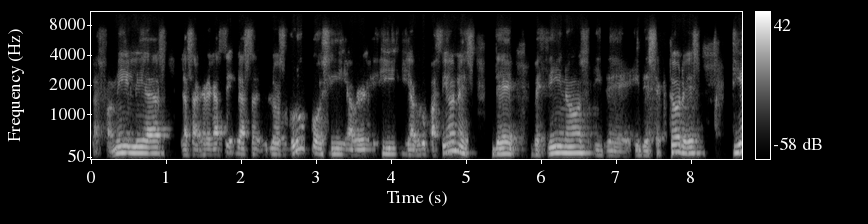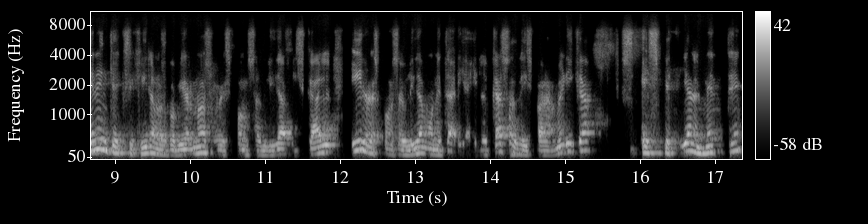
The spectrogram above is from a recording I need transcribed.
las familias, las agregaciones, los grupos y, agrupaciones de vecinos y de, y de sectores tienen que exigir a los gobiernos responsabilidad fiscal y responsabilidad monetaria. Y en el caso de Hispanoamérica, especialmente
